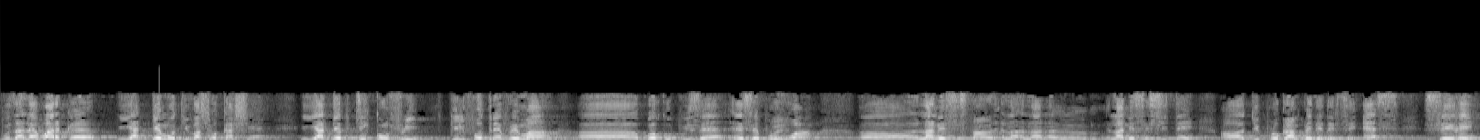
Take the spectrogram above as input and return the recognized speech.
Vous allez voir qu'il y a des motivations cachées, il y a des petits conflits qu'il faudrait vraiment euh, beaucoup puiser. Et c'est pourquoi euh, la, nécessité, la, la- la- euh, la nécessité, euh, du programme PDDRCS, serait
